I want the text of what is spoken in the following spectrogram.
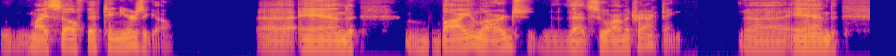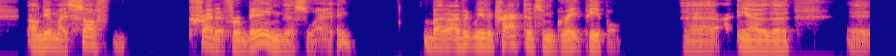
myself 15 years ago, uh, and by and large, that's who I'm attracting. Uh, and I'll give myself credit for being this way but I've, we've attracted some great people. Uh, you know, the uh,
